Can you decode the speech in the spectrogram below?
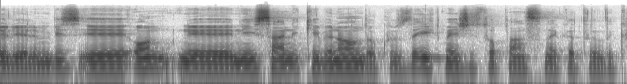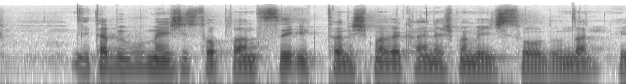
söyleyelim. Biz e, 10 e, Nisan 2019'da ilk meclis toplantısına katıldık. E, tabii bu meclis toplantısı ilk tanışma ve kaynaşma meclisi olduğundan e,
